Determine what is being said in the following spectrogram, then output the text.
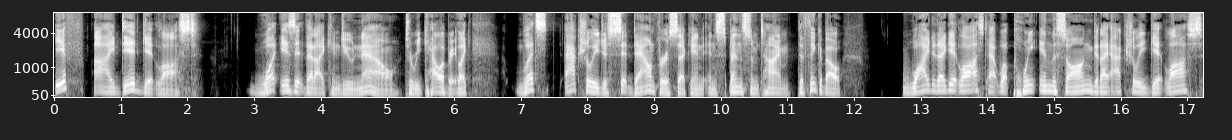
if I did get lost, what is it that I can do now to recalibrate? Like, let's actually just sit down for a second and spend some time to think about why did I get lost? At what point in the song did I actually get lost?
